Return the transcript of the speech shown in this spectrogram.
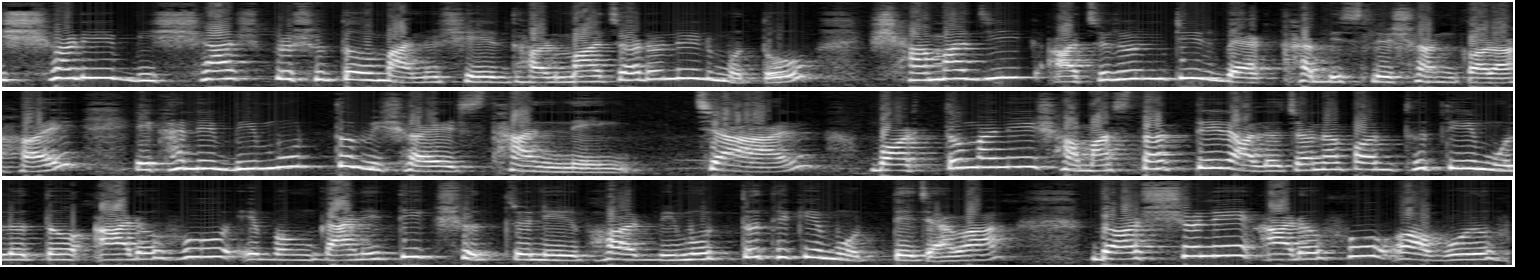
ঈশ্বরে বিশ্বাস প্রসূত মানুষের ধর্মাচরণের মতো সামাজিক আচরণটির ব্যাখ্যা বিশ্লেষণ করা হয়। এখানে বিমূর্ত বিষয়ের স্থান নেই। চার বর্তমানে সমাজতত্ত্বের আলোচনা পদ্ধতি মূলত আরোহ এবং গাণিতিক সূত্র নির্ভর বিমূর্ত থেকে মরতে যাওয়া, দর্শনে আরোহ ও অবরোহ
